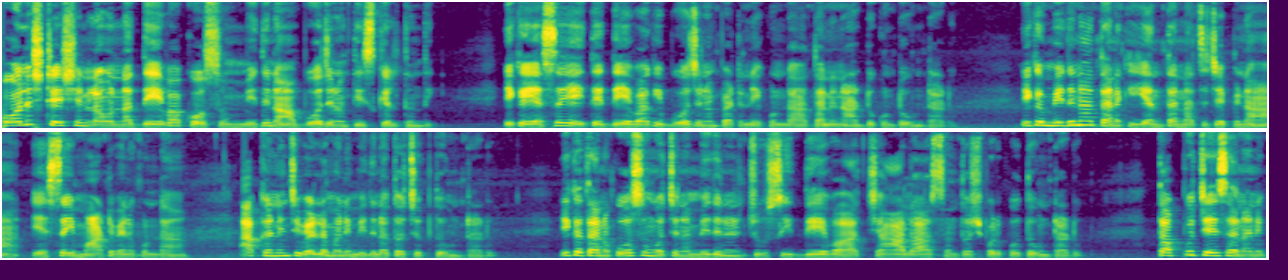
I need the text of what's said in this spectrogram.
పోలీస్ స్టేషన్లో ఉన్న దేవా కోసం మిథున భోజనం తీసుకెళ్తుంది. ఇక ఎస్ఐ అయితే దేవాకి భోజనం పెట్టనీయకుండా తనని అడ్డుకుంటూ ఉంటాడు. ఇక మిథున తనకి ఎంత నచ్చ చెప్పినా ఎస్ఐ మాట వినకుండా అక్కడి నుంచి వెళ్ళమని మిథునతో చెప్తూ ఉంటాడు. ఇక తన కోసం వచ్చిన మిథునని చూసి దేవ చాలా సంతోషపడిపోతూ ఉంటాడు. తప్పు చేశానని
